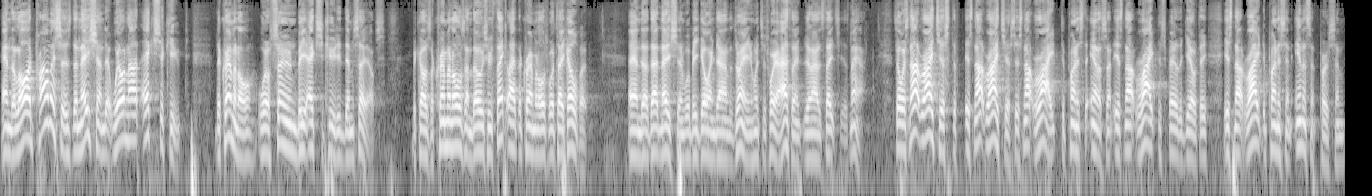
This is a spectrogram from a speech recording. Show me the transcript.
And the Lord promises the nation that will not execute the criminal will soon be executed themselves because the criminals and those who think like the criminals will take over. And uh, that nation will be going down the drain, which is where I think the United States is now. So it's not righteous. To, it's not righteous. It's not right to punish the innocent. It's not right to spare the guilty. It's not right to punish an innocent person.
